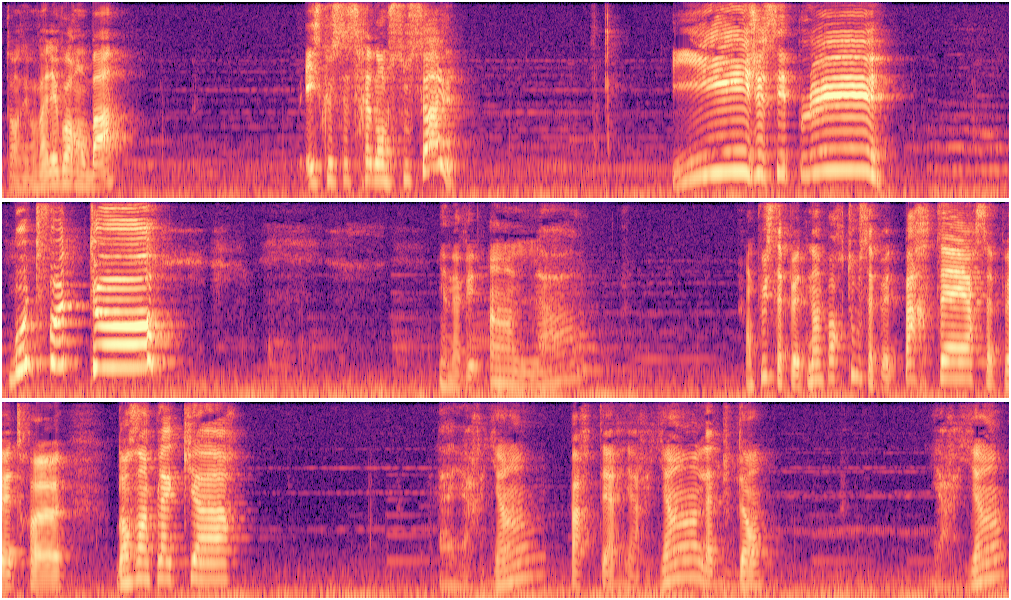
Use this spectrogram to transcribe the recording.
Attendez, on va aller voir en bas. Est-ce que ce serait dans le sous-sol? Je sais plus Bout de photo Il y en avait un là. En plus, ça peut être n'importe où. Ça peut être par terre, ça peut être euh, dans un placard. Là, il a rien. Par terre, il a rien. Là-dedans, il n'y a rien.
